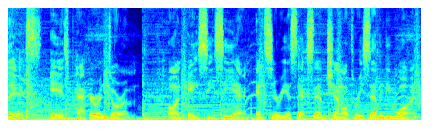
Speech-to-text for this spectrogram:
This is Packer and Durham on ACCN and SiriusXM Channel 371.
